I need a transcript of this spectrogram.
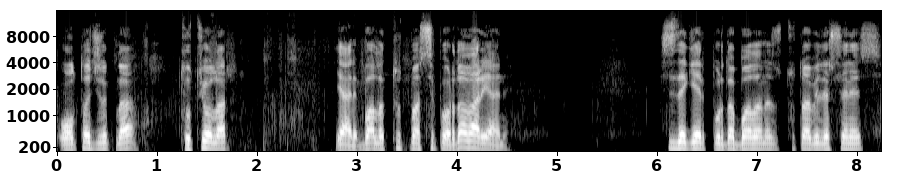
Oltacılıkla tutuyorlar. Yani balık tutma sporu da var yani. Siz de gelip burada balığınızı tutabilirsiniz.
